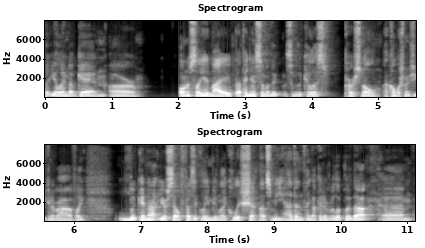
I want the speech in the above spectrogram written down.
that you'll end up getting are, honestly, in my opinion, some of the some of the coolest personal accomplishments you can ever have. Like looking at yourself physically and being like, "Holy shit, that's me!" I didn't think I could ever look like that. Um,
